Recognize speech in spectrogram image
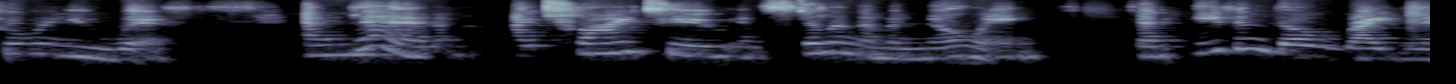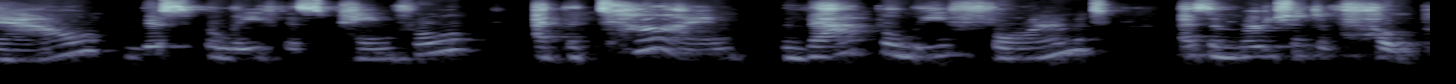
Who were you with? And then I try to instill in them a knowing that even though right now this belief is painful, at the time that belief formed as a merchant of hope.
